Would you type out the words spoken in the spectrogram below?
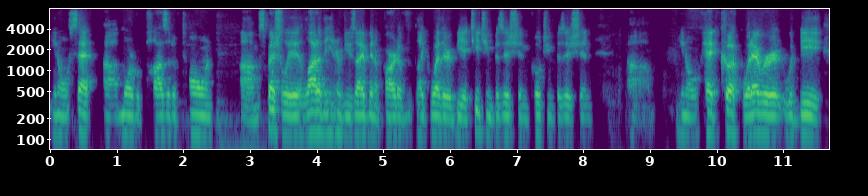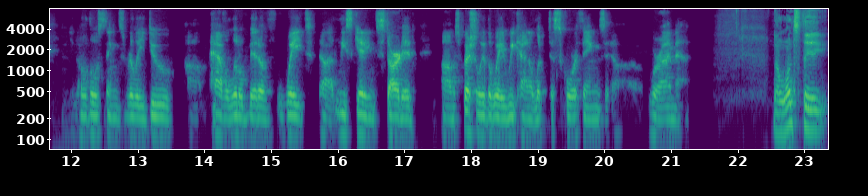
you know, set uh, more of a positive tone um, especially a lot of the interviews I've been a part of, like whether it be a teaching position, coaching position, um, you know, head cook, whatever it would be, you know, those things really do um, have a little bit of weight, uh, at least getting started, um, especially the way we kind of look to score things uh, where I'm at. Now, once the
